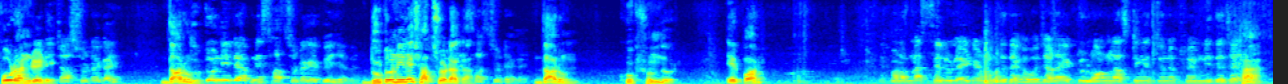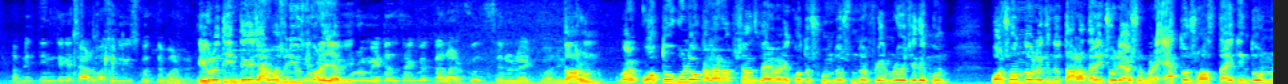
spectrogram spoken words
four হান্ড্রেডে চারশো টাকায়। দারুণ। দুটো নিলে আপনি সাতশো টাকায় পেয়ে যাবেন। দুটো নিলে সাতশো টাকা। সাতশো টাকায়। দারুণ। খুব সুন্দর। এরপর? এরপর আপনার সেলুলাইটের মধ্যে দেখাবো। যারা একটু লং লাস্টিং এর জন্য ফ্রেম নিতে চায় হ্যাঁ। আপনি তিন থেকে চার বছর ইউজ করতে পারবেন। এগুলো তিন থেকে চার বছর ইউজ করা যাবে। পুরো মেটাল থাকবে কালারফুল সেলুলাইট কোয়ালিটি দারুণ। মানে কতগুলো কালার অপশনস মানে কত সুন্দর সুন্দর ফ্রেম রয়েছে দেখুন। পছন্দ হলে কিন্তু তাড়াতাড়ি চলে আসুন কারণ এত সস্তায় কিন্তু অন্য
